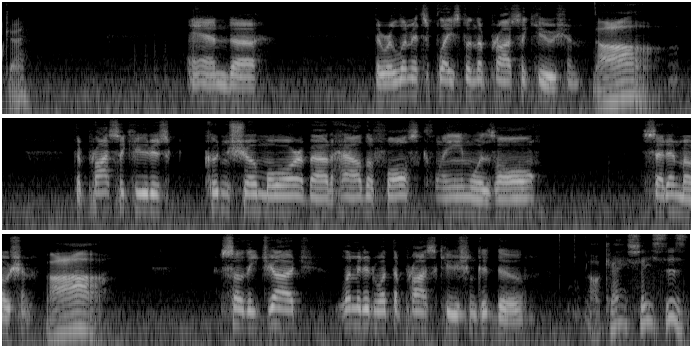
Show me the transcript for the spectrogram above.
Okay. And uh, there were limits placed on the prosecution. Ah. The prosecutors couldn't show more about how the false claim was all set in motion. Ah. So the judge limited what the prosecution could do. Okay, see, this is,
